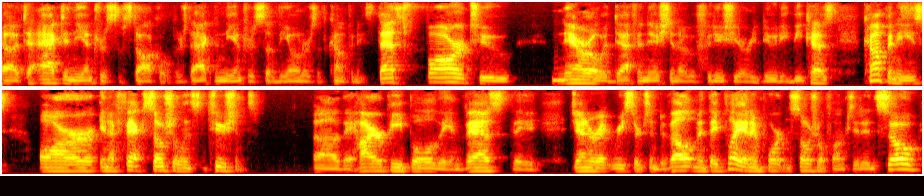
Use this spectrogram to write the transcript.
uh, to act in the interests of stockholders, to act in the interests of the owners of companies. That's far too narrow a definition of a fiduciary duty because companies are, in effect, social institutions. Uh, they hire people, they invest, they generate research and development, they play an important social function. And so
